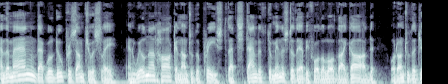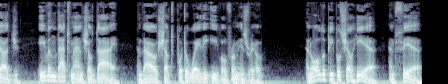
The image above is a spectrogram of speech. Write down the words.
And the man that will do presumptuously, and will not hearken unto the priest that standeth to minister there before the Lord thy God, or unto the judge, even that man shall die, and thou shalt put away the evil from Israel. And all the people shall hear and fear,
